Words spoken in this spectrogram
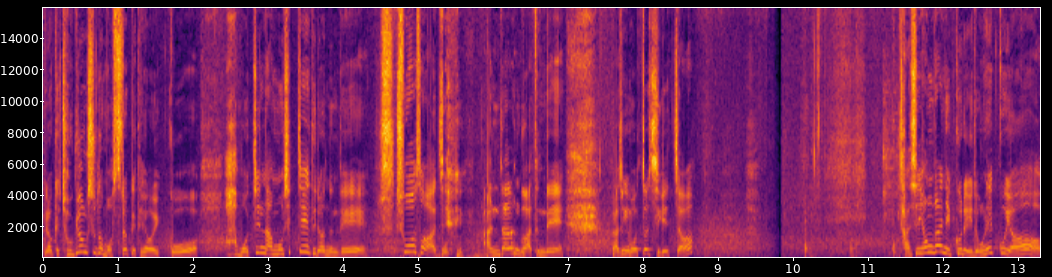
이렇게 조경수도 멋스럽게 되어 있고 아, 멋진 나무 식재해 드렸는데 추워서 아직 안 자란 것 같은데 나중에 멋져지겠죠? 다시 현관 입구로 이동을 했고요.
